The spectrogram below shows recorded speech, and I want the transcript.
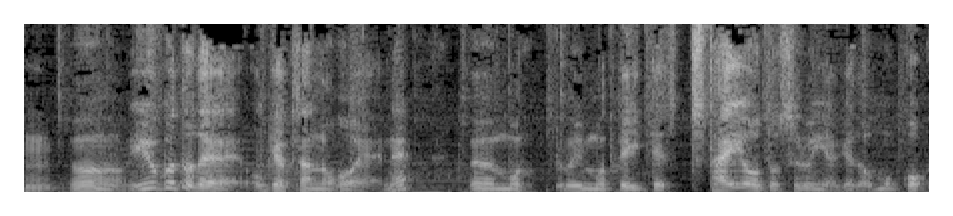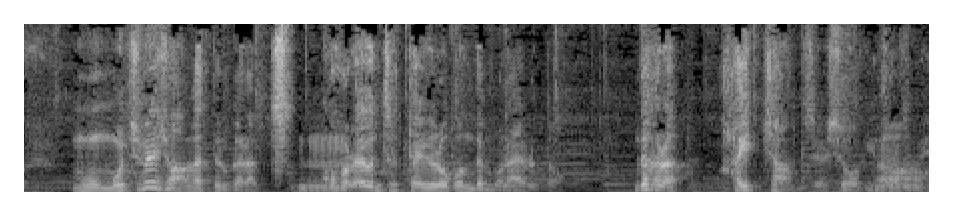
うん。うん、いうことでお客さんの方へね、うん、も持って行って伝えようとするんやけどもうこうもうモチベーション上がってるから、つうんこれを絶対喜んでもらえるとだから入っちゃうんですよ商品説明に、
